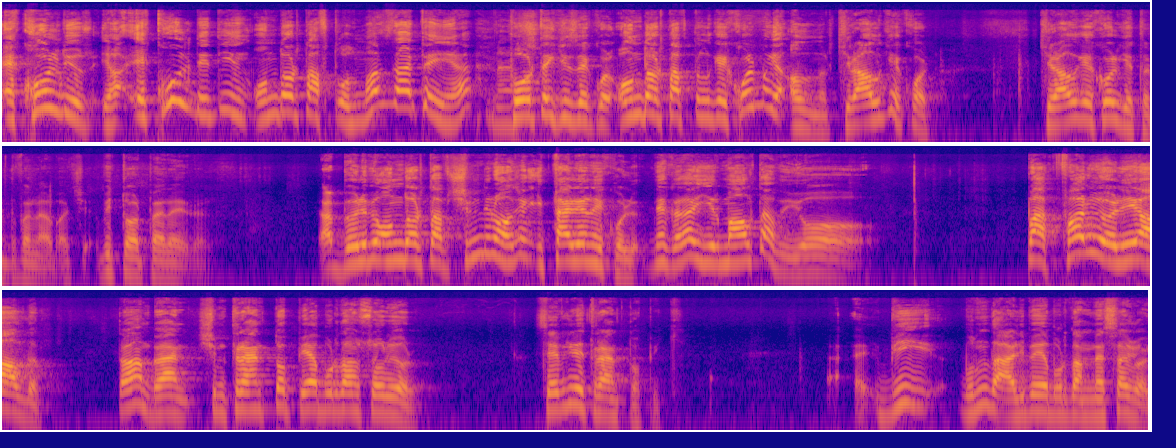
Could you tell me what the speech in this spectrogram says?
ekol diyorsun. Ya ekol dediğin 14 hafta olmaz zaten ya. Evet. Portekiz ekol. 14 haftalık ekol mu alınır? Kiralık ekol. Kiralık ekol getirdi Fenerbahçe. Vitor Pereira. Ya böyle bir 14 hafta. Şimdi ne olacak? İtalyan ekolü. Ne kadar? 26 hafta. Yo. Bak Farioli'yi aldın. Tamam? Ben şimdi Trend Topia'ya buradan soruyorum. Sevgili Trend Topik. Bir bunu da Ali Bey'e buradan mesaj o-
